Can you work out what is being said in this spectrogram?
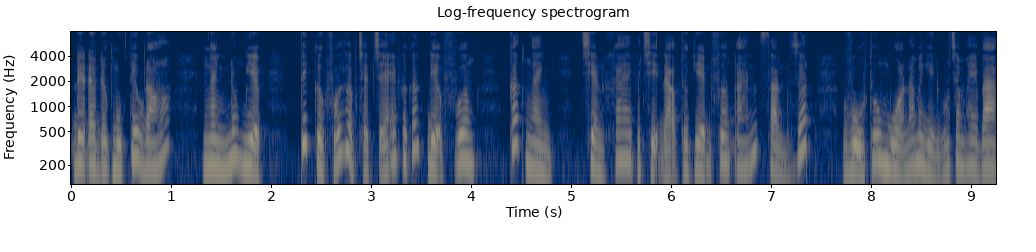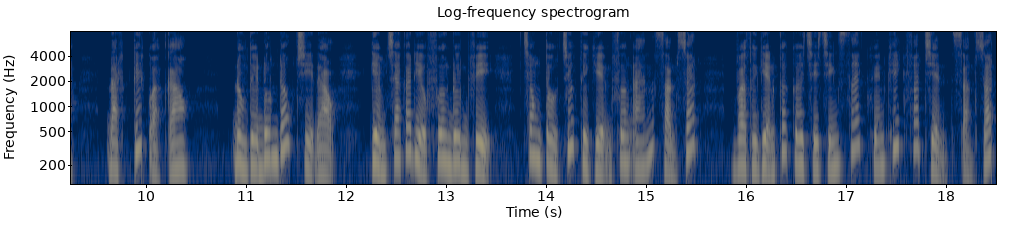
Để đạt được mục tiêu đó, ngành nông nghiệp tích cực phối hợp chặt chẽ với các địa phương, các ngành triển khai và chỉ đạo thực hiện phương án sản xuất vụ thu mùa năm 2023 đạt kết quả cao, đồng thời đôn đốc chỉ đạo kiểm tra các địa phương đơn vị trong tổ chức thực hiện phương án sản xuất và thực hiện các cơ chế chính sách khuyến khích phát triển sản xuất.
